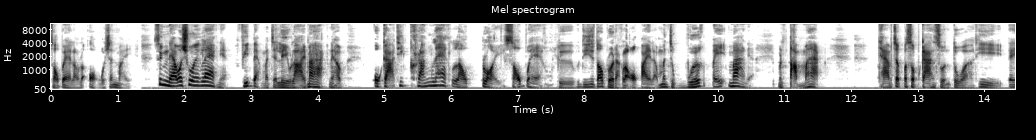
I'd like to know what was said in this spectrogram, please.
ซอฟต์แวร์เราแล้วออกเวอร์ชันใหม่ ซึ่งแน่นอนว่าช่วงแรกๆเนี่ย feedback มันจะเลวร้ายมากนะครับโอกาสที่ครั้งแรกเราปล่อยซอฟต์แวร์ หรือ digital product เราออกไปแล้วมันจะ work เป๊ะมากเนี่ยมันต่ำมาก แถมจากประสบการณ์ส่วนตัวที่ได้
